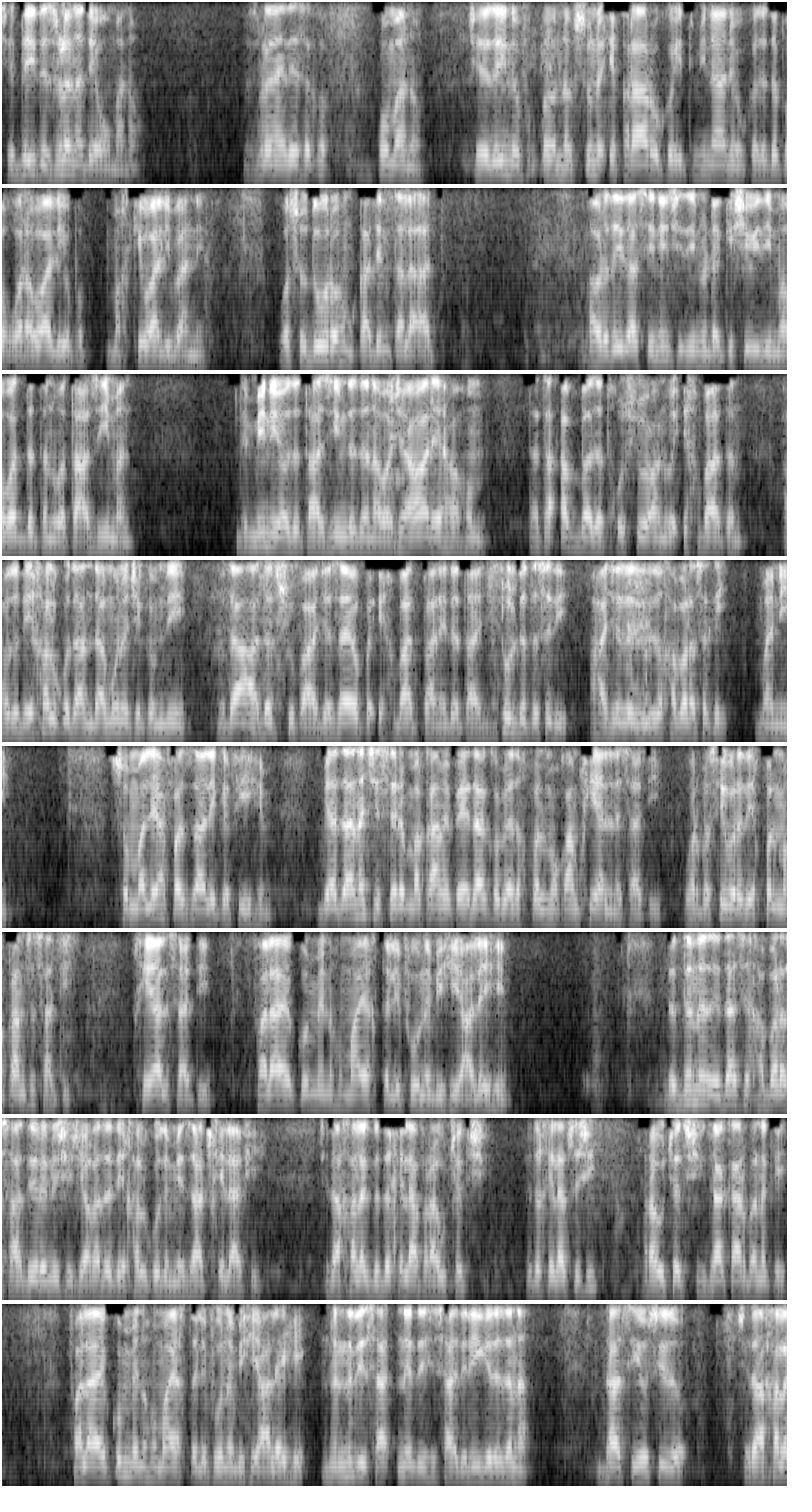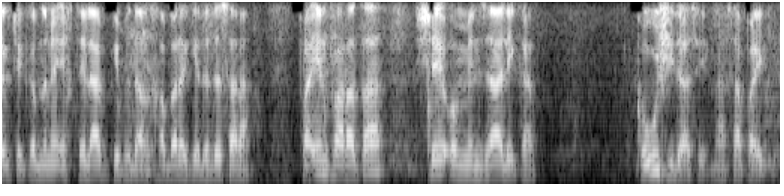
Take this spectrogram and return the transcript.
چې دې د زړه نه دی ومنو زړه نه دی سکو ومنو چې دې نفسونو اقرار او اطمینان او کده د په غوروالي او په مخکیوالي باندې وصدورهم قدم تلات اور دې دا سینې چې دینو ډکې شوې دي مودتن و تعظیما د مینې او د تعظیم د دنه وجواره هم تتعبدت خشوعا و اخباتا او د دې خلکو د اندامونو چې کوم دي نو دا عادت شو په عاجزه او په اخبات باندې د تاج ټول د تسدي عاجز دي د خبره سکی معنی ثم ليحفظ ذلك فيهم بیا دا نه چې صرف مقام پیدا کو بیا د خپل مقام خیال نه ساتي ورپسې ور د خپل مقام څخه ساتي خیال ساتي فلا يكون منهم ما يختلفون به عليه د دنه داسې خبره صادره نشي چې هغه د خلکو د مزاج خلافي چې دا خلک د خلاف راوچت شي د خلاف شي راوچت شي دا کار بنه کوي فلا يكن منهما يختلفون به عليه نن دي نه دي صادريږي د دنه داسې یو سيزو چې دا خلک چې کمونه اختلاف کوي په دا خبره کې د سره فإن فرطا شيء من ذلك کوشي داسې ناصافای کی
